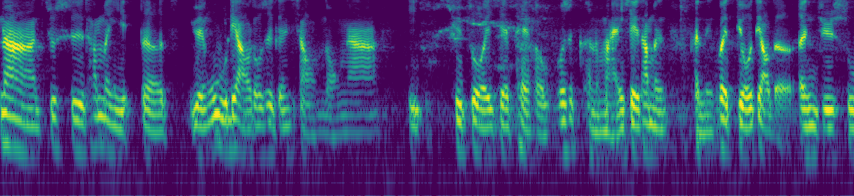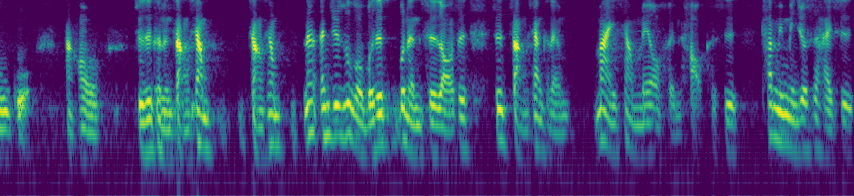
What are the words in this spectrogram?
那就是他们也的原物料都是跟小农啊一去做一些配合，或是可能买一些他们可能会丢掉的 NG 蔬果，然后就是可能长相。长相那 NG 蔬果不是不能吃的哦，是是长相可能卖相没有很好，可是它明明就是还是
